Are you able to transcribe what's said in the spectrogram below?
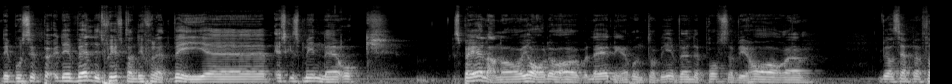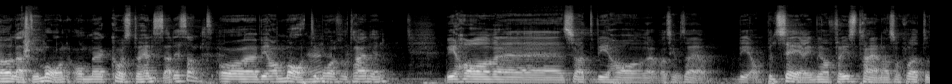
Det är väldigt skiftande division Vi, eh, Eskils minne och spelarna och jag då, ledningen runt om, vi är väldigt proffsiga. Vi har eh, vi har släppt en föreläsning imorgon om kost och hälsa, det är sant. Och vi har mat imorgon för träningen. Vi har så att vi har, vad ska vi säga, vi har pulsering, vi har fystränare som sköter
